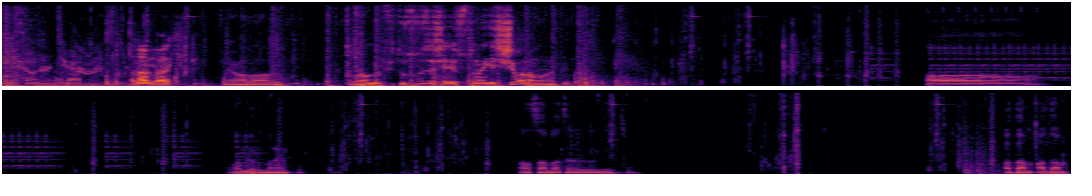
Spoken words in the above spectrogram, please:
Bir saniye. Helal Berk. Eyvallah abi. Adamın bir fütursuzca şey üstüne geçişi var amına koyayım. Aa. Alamıyorum lan enfor. Alsam zaten ölürüm büyük ihtimal. Adam adam.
